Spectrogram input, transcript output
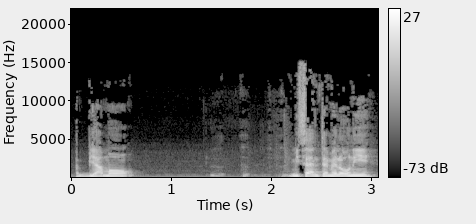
Abbiamo... Mi sente Meloni?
